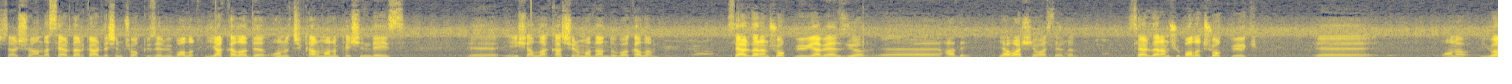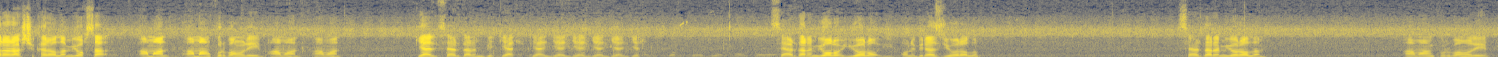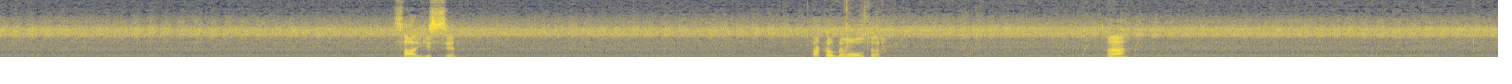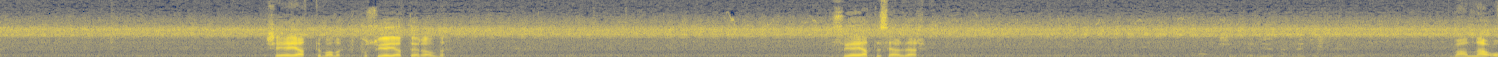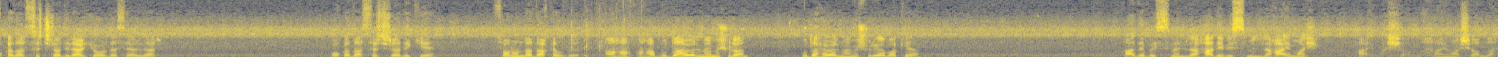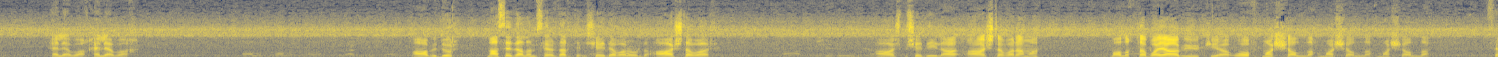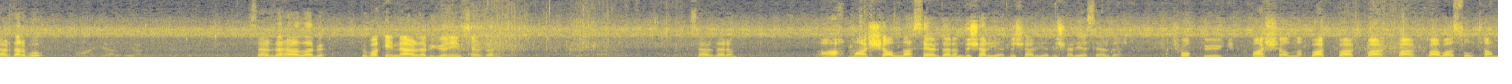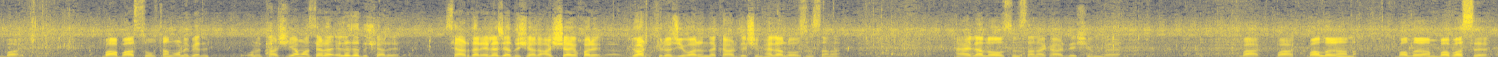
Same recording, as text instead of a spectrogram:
Arkadaşlar şu anda Serdar kardeşim çok güzel bir balık yakaladı. Onu çıkarmanın peşindeyiz. Ee, inşallah kaçırmadan dur bakalım. Serdar'ım çok büyüğe benziyor. Ee, hadi yavaş yavaş Serdar. Serdar'ım şu balık çok büyük. Ee, onu yorarak çıkaralım yoksa aman aman kurban olayım aman aman. Gel Serdar'ım gel gel gel gel gel gel gel. Serdar'ım yol yol onu biraz yoralım. Serdar'ım yoralım. Aman kurban olayım. Sal gitsin. Takıldı mı olta? Ha? Şeye yattı balık. Pusuya yattı herhalde. Pusuya yattı Serdar. Vallahi o kadar sıçradılar ki orada Serdar. O kadar sıçradı ki sonunda takıldı. Aha aha bu daha ölmemiş ulan. Bu daha ölmemiş şuraya bak ya. Hadi bismillah, hadi bismillah. Hay maş. Hay maşallah, hay maşallah. Hele bak, hele bak. Abi dur. Nasıl edelim Serdar? Şey de var orada. Ağaç da var. Ağaç bir şey değil. Ağaç da var ama balık da bayağı büyük ya. Of maşallah, maşallah, maşallah. Serdar bu Serdar hala bir dur bakayım nerede bir göreyim Serdar'ı. Serdar'ım. Ah maşallah Serdar'ım dışarıya dışarıya dışarıya Serdar. Çok büyük. Maşallah. Bak bak bak bak Baba Sultan bak. Baba Sultan onu ben onu taşıyamaz Serdar elece dışarı. Serdar elece dışarı aşağı yukarı 4 kilo civarında kardeşim. Helal olsun sana. Helal olsun sana kardeşim be. Bak bak balığın balığın babası.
